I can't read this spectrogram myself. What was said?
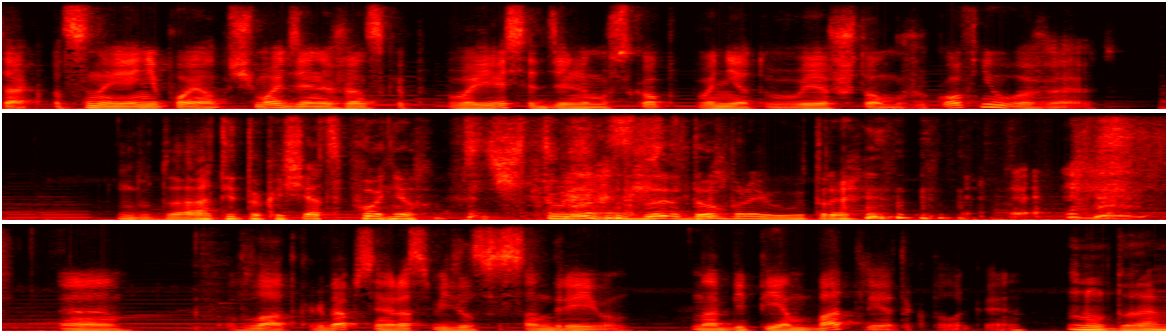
Так, пацаны, я не понял, почему отдельно женское ППВ есть, отдельно мужское ППВ нет? В ВВС что, мужиков не уважают? Ну да, ты только сейчас понял. Доброе утро. Э, Влад, когда последний раз виделся с Андреевым? На BPM батле, я так полагаю. Ну да,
